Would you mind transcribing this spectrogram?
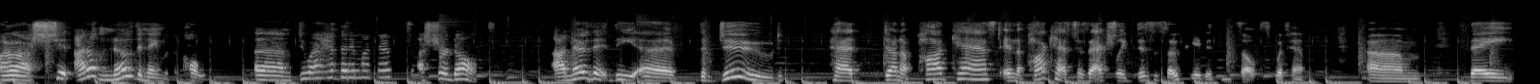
Ah, uh, shit, I don't know the name of the cult. Um, do I have that in my notes? I sure don't. I know that the uh, the dude had done a podcast, and the podcast has actually disassociated themselves with him. Um, they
